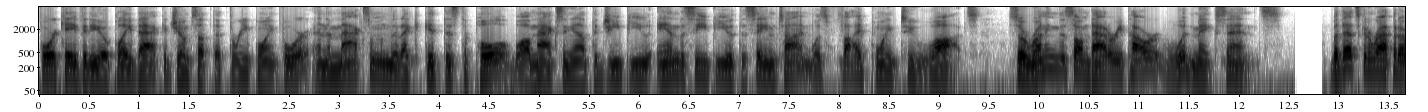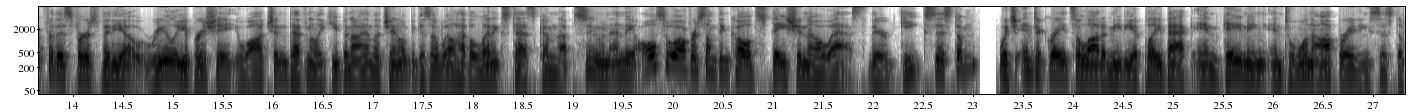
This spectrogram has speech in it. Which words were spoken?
4K video playback, it jumps up to 3.4. And the maximum that I could get this to pull while maxing out the GPU and the CPU at the same time was 5.2 watts. So running this on battery power would make sense. But that's going to wrap it up for this first video. Really appreciate you watching. Definitely keep an eye on the channel because I will have a Linux test coming up soon. And they also offer something called Station OS, their geek system, which integrates a lot of media playback and gaming into one operating system.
